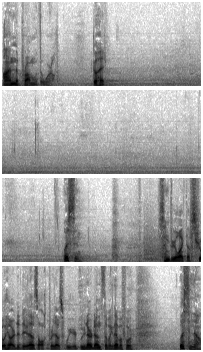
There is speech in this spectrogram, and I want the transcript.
I'm the problem with the world. Go ahead. Listen. Some of you are like, that was really hard to do. That was awkward. That was weird. We've never done stuff like that before. Listen, though.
